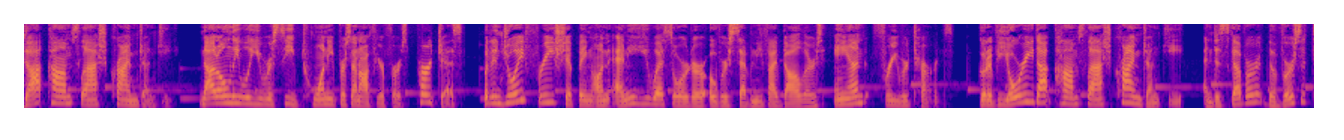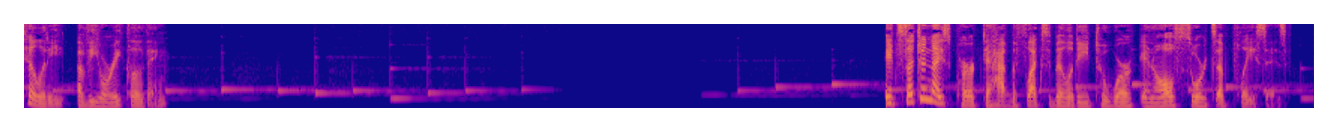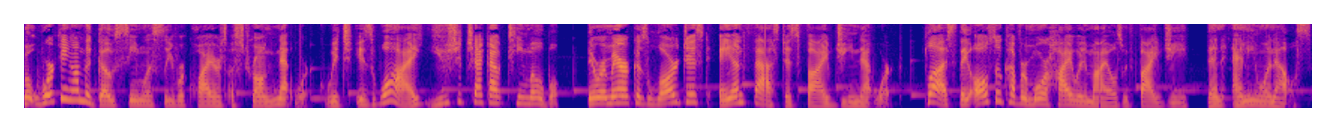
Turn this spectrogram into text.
dot com slash crime junkie. Not only will you receive 20% off your first purchase, but enjoy free shipping on any U.S. order over $75 and free returns. Go to vuori.com slash crime junkie and discover the versatility of Vuori clothing. It's such a nice perk to have the flexibility to work in all sorts of places. But working on the go seamlessly requires a strong network, which is why you should check out T Mobile. They're America's largest and fastest 5G network. Plus, they also cover more highway miles with 5G than anyone else.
